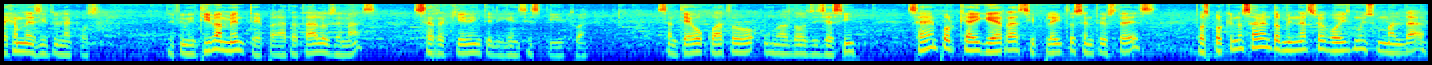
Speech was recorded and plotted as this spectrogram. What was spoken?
Déjame decirte una cosa. Definitivamente para tratar a los demás se requiere inteligencia espiritual. Santiago 4, 1 a 2 dice así, ¿saben por qué hay guerras y pleitos entre ustedes? Pues porque no saben dominar su egoísmo y su maldad.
